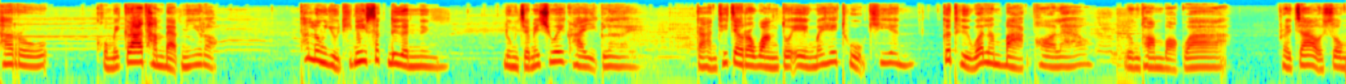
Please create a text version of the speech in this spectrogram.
ถ้ารู้คงไม่กล้าทำแบบนี้หรอก ถ้าลุงอยู่ที่นี่สักเดือนหนึ่งลุงจะไม่ช่วยใครอีกเลย การที่จะระวังตัวเองไม่ให้ถูกเคี่ยน ก็ถือว่าลำบากพอแล้ว ลุงทอมบอกว่า พระเจ้าทรง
